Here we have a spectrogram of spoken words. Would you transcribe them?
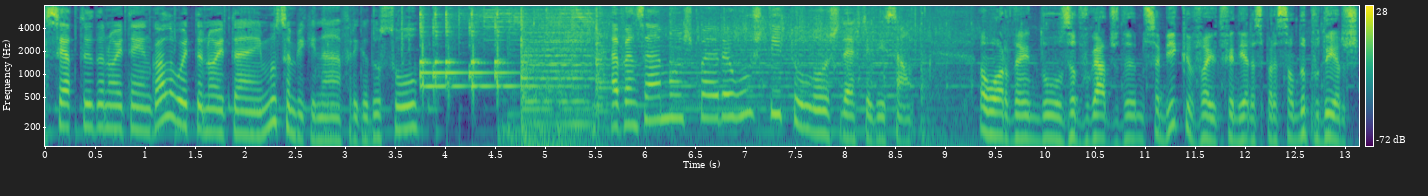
sete da noite em Angola, oito da noite em Moçambique e na África do Sul. Avançamos para os títulos desta edição. A Ordem dos Advogados de Moçambique veio defender a separação de poderes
